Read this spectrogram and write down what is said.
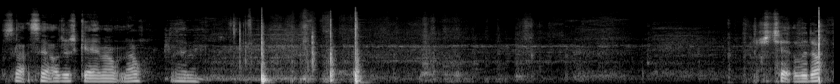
So that's it. I'll just get him out now. Um, just take the lid off.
